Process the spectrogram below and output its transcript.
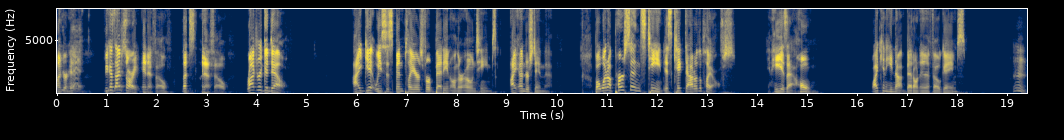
under him. bet. Because I'm sorry, NFL. Let's NFL. Roger Goodell. I get we suspend players for betting on their own teams. I understand that. But when a person's team is kicked out of the playoffs and he is at home, why can he not bet on NFL games? Mm.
